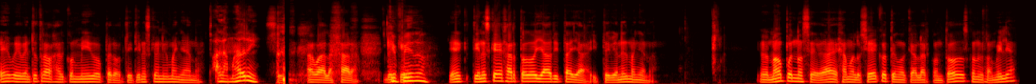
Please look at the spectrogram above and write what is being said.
Eh, güey, vente a trabajar conmigo, pero te tienes que venir mañana. A la madre. Sí, a Guadalajara. ¿Qué pedo? tiene- tienes que dejar todo ya ahorita ya y te vienes mañana. Yo, no, pues no sé, ¿verdad? déjamelo checo, tengo que hablar con todos, con mi familia,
